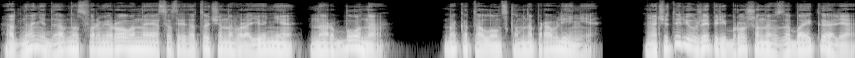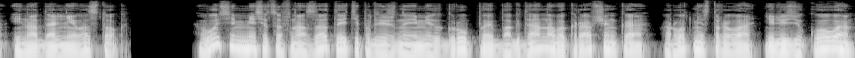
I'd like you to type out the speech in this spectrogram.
одна недавно сформированная сосредоточена в районе Нарбона на каталонском направлении, а четыре уже переброшены в Забайкалье и на Дальний Восток. Восемь месяцев назад эти подвижные мехгруппы Богданова, Кравченко, Ротмистрова и Лизюкова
